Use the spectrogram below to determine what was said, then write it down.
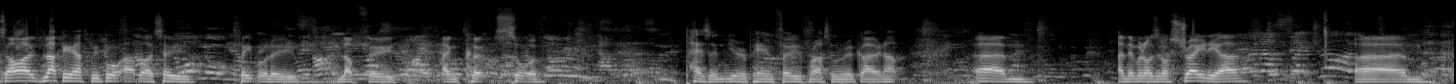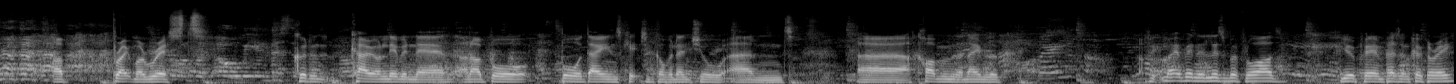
So I was lucky enough to be brought up by two people who love food and cooked sort of peasant European food for us when we were growing up. Um, and then when I was in Australia, um, I broke my wrist, couldn't carry on living there, and I bought Bourdain's Kitchen Confidential and uh, I can't remember the name of the. I think it might have been Elisabeth Luard's European Peasant Cookery.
